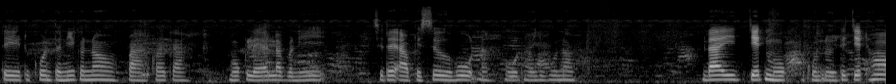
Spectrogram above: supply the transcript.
เตทุกคนตอนนี้ก็นอปลาก้อยกะมกแล้วแล้ววันนี้จะได้เอาไปซื้อโหดนะโหดเขาอยู่พุ่นเนาะได้เจ็ดมกทุกคนเอ่ยได้เจ็ดห่อ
